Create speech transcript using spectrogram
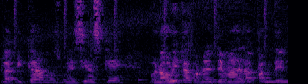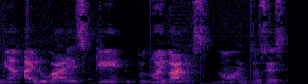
platicamos, me decías que, bueno, ahorita con el tema de la pandemia hay lugares que, pues no hay bares, ¿no? Entonces,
